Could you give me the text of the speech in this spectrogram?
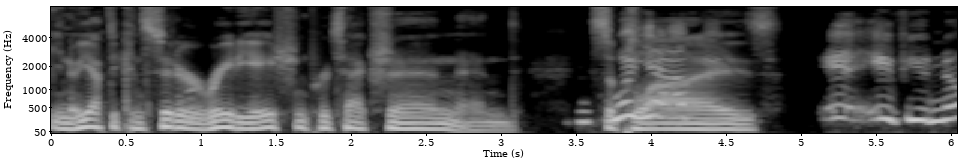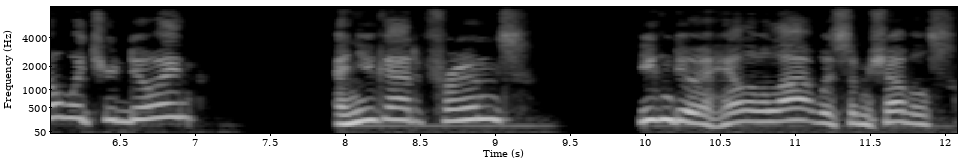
You know, you have to consider radiation protection and supplies. Well, yeah, if you know what you're doing and you got friends, you can do a hell of a lot with some shovels.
